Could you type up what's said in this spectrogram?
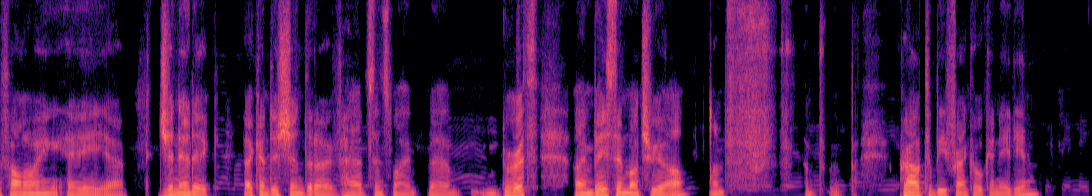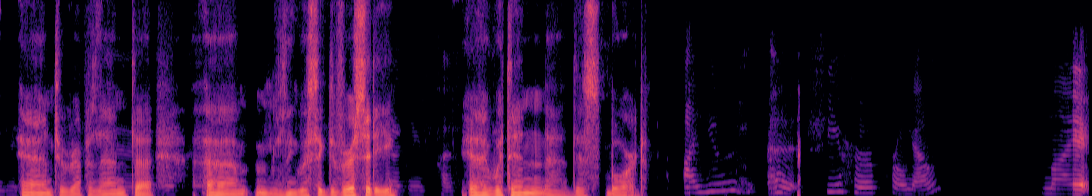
following a genetic condition that I've had since my birth. I'm based in Montreal. I'm proud to be Franco-Canadian and to represent um, linguistic diversity uh, within uh, this board. I use she, her pronouns. My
